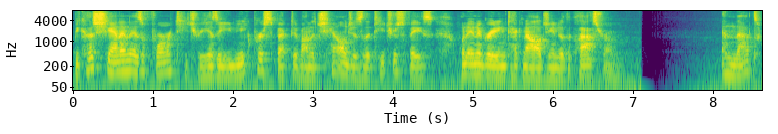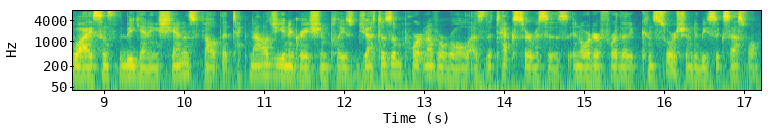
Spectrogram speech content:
Because Shannon is a former teacher, he has a unique perspective on the challenges that teachers face when integrating technology into the classroom. And that's why, since the beginning, Shannon's felt that technology integration plays just as important of a role as the tech services in order for the consortium to be successful.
